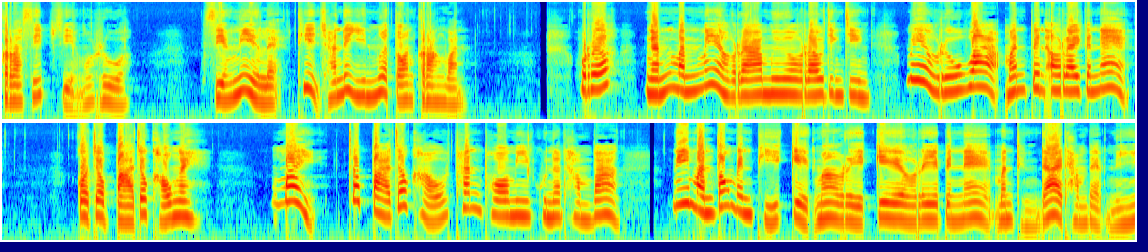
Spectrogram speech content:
กระซิบเสียงรัว เสียงนี่แหละที่ฉันได้ยินเมื่อตอนกลางวันเหรองั้นมันไม่รามือเราจริงๆ ไม่รู้ว่ามันเป็นอะไรกันแน่ ก็เจ้าป่าเจ้าเขาไง ไม่ เจ้าป่าเจ้าเขาท่านพอมีคุณธรรมบ้าง นี่มันต้องเป็นผีเกกมาเรเกเรเป็นแน่ มันถึงได้ทำแบบนี้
